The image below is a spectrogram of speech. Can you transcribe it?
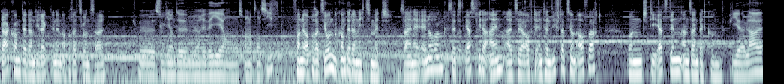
Da kommt er dann direkt in den Operationssaal. Von der Operation bekommt er dann nichts mit. Seine Erinnerung setzt erst wieder ein, als er auf der Intensivstation aufwacht und die Ärztinnen an sein Bett kommen. Puis euh, là,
